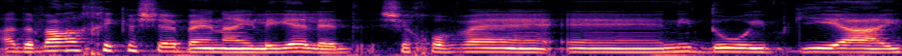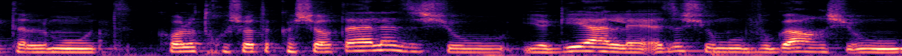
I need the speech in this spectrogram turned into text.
הדבר הכי קשה בעיניי לילד שחווה אה, נידוי, פגיעה, התעלמות, כל התחושות הקשות האלה, זה שהוא יגיע לאיזשהו מבוגר שהוא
